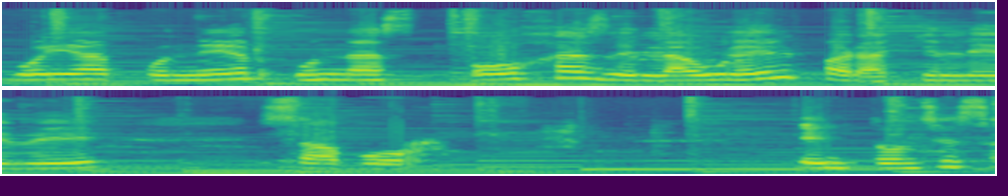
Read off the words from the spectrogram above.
voy a poner unas hojas de laurel para que le dé sabor. Entonces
